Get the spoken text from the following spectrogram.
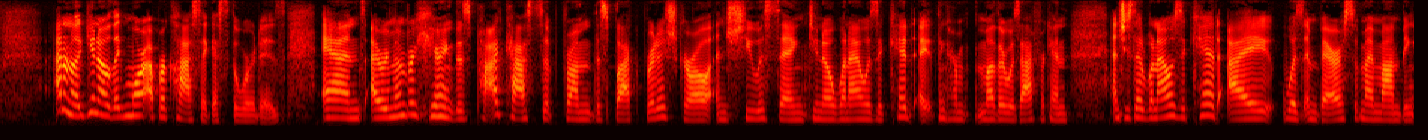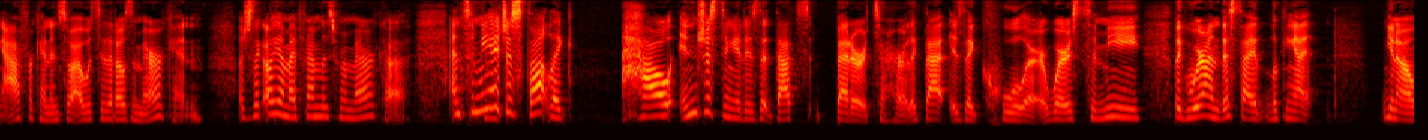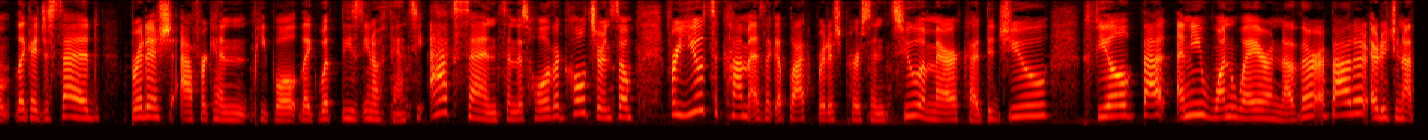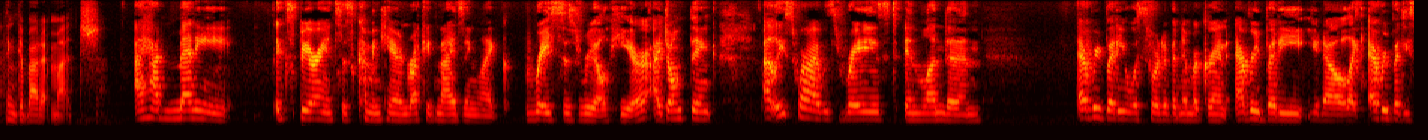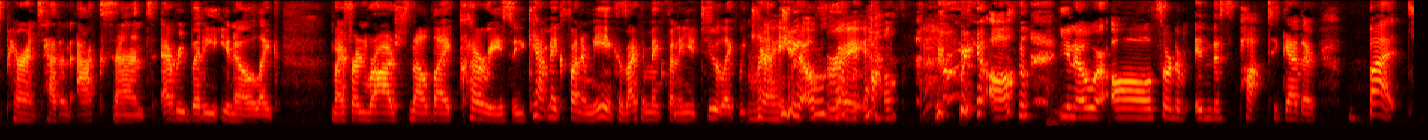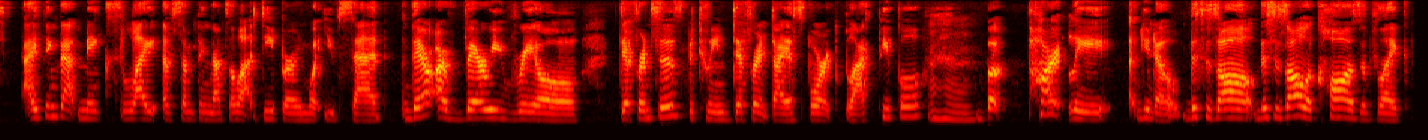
I don't know, you know, like more upper class, I guess the word is. And I remember hearing this podcast from this black British girl, and she was saying, you know, when I was a kid, I think her mother was African, and she said, when I was a kid, I was embarrassed of my mom being African, and so I would say that I was American. I was just like, oh yeah, my family's from America. And to me, I hmm. just thought, like, how interesting it is that that's better to her. Like, that is like cooler. Whereas to me, like, we're on this side looking at, you know, like I just said, British African people, like with these, you know, fancy accents and this whole other culture. And so for you to come as like a black British person to America, did you feel that any one way or another about it? Or did you not think about it much? I had many experiences coming here and recognizing like race is real here. I don't think, at least where I was raised in London, everybody was sort of an immigrant. Everybody, you know, like everybody's parents had an accent. Everybody, you know, like my friend Raj smelled like curry, so you can't make fun of me because I can make fun of you too. Like we can't, right. you know, right? We all, we all, you know, we're all sort of in this pot together. But I think that makes light of something that's a lot deeper in what you've said. There are very real differences between different diasporic black people, mm-hmm. but partly, you know, this is all this is all a cause of like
